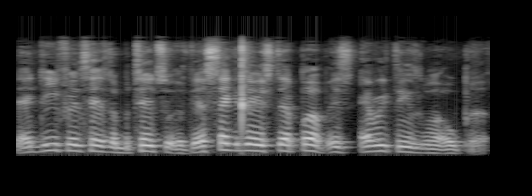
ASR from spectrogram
That defense has the potential. If their secondary step up, it's everything's gonna open up.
